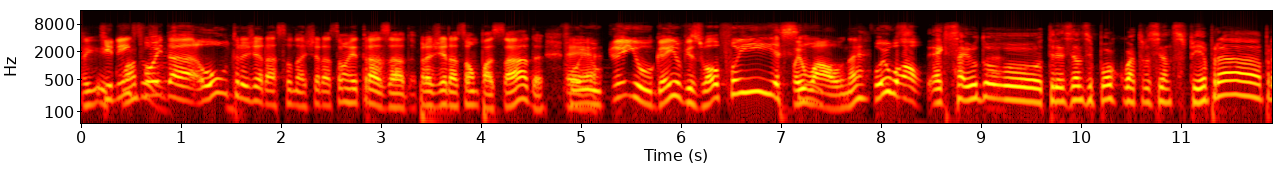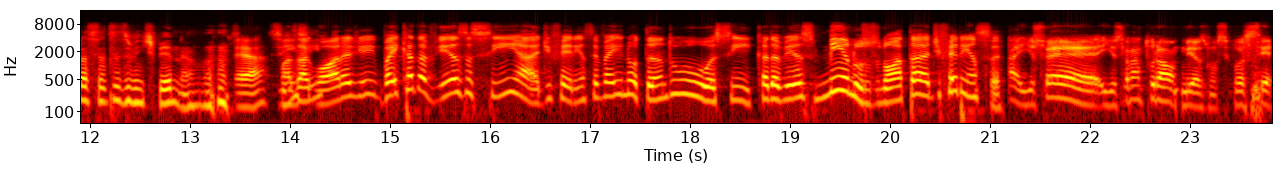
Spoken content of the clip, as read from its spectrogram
E, que nem quando... foi da outra geração, da geração retrasada para a geração passada. Foi é. o ganho, o ganho visual foi assim. Foi uau, né? Foi uau. É que saiu do 300 e pouco, 400p para 720p, né? É. Sim, mas sim. agora vai cada vez assim, a diferença vai notando assim, cada vez menos nota a diferença. Ah, isso é, isso é natural mesmo. Se você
